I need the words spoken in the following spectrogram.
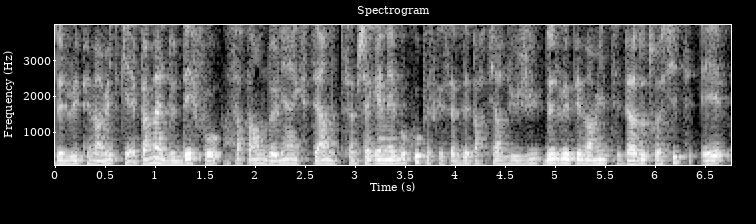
de WP Marmite qui avait pas mal de défauts, un certain nombre de liens externes. Ça me chagrinait beaucoup parce que ça faisait partir du jus de WP Marmite vers d'autres sites et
